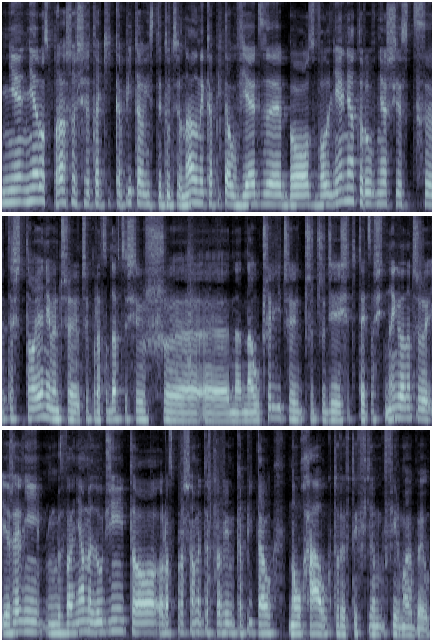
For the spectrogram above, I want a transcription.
nie, nie rozprasza się taki kapitał instytucjonalny, kapitał wiedzy, bo zwolnienia to również jest e, też to, ja nie wiem, czy, czy pracodawcy się już e, e, na, nauczyli, czy, czy, czy dzieje się tutaj coś innego. Znaczy, że jeżeli zwalniamy ludzi, to rozpraszamy też pewien kapitał know-how, który w tych firm, firmach był.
